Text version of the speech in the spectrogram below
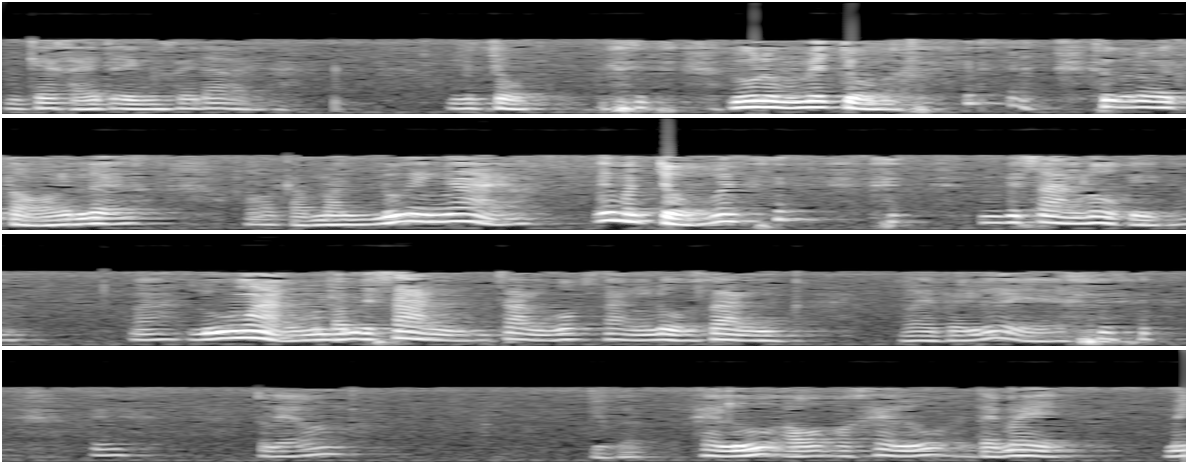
มันแก้ไขตัวเองไม่ค่อยได้มันจบ รู้แล้วมันไม่จบคือมันไปต่อไปเรื่อยพอกลับมันรู้ง่ายๆเอ้ยมันจบเว้ยมันไปสร้างโลกอีกนะ รู้มากมันทำไปสร้างสร้างภพสร้างโลกสร้างอะไรไปเรื่อยแล้วอยู่ก็แค่รู้เอาเอาแค่รู้ แต่ไม่ไม่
